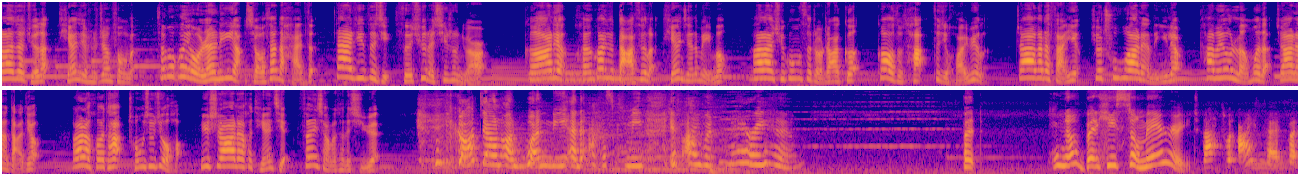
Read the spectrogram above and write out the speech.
大家觉得田姐是真疯了，怎么会有人领养小三的孩子，代替自己死去的亲生女儿？可阿亮很快就打碎了田姐的美梦。阿拉去公司找扎哥，告诉他自己怀孕了。扎哥的反应却出乎阿亮的意料，他没有冷漠的将阿亮打掉，而是和他重修旧好。于是阿亮和田姐分享了他的喜悦。He got down on one knee and asked me if I would marry him. But, no, but he's still married. That's what I said, but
